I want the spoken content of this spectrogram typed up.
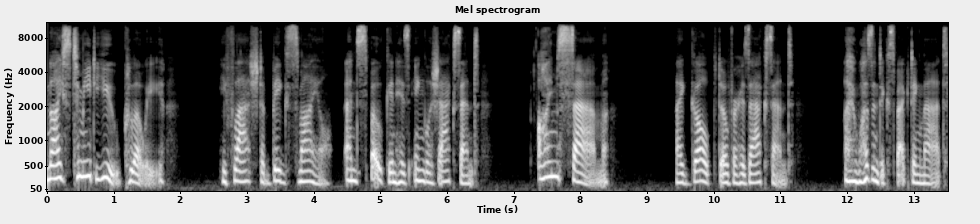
Nice to meet you, Chloe. He flashed a big smile and spoke in his English accent. I'm Sam. I gulped over his accent. I wasn't expecting that.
